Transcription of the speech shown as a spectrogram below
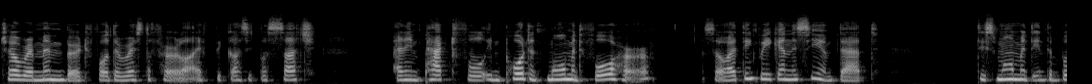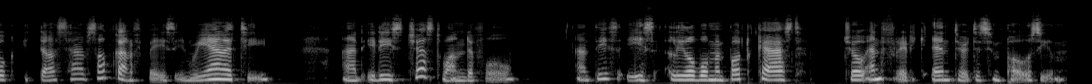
Jo remembered for the rest of her life because it was such an impactful, important moment for her. So I think we can assume that this moment in the book it does have some kind of base in reality, and it is just wonderful. And this is Little Woman podcast. Jo and Fredrik enter the symposium.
